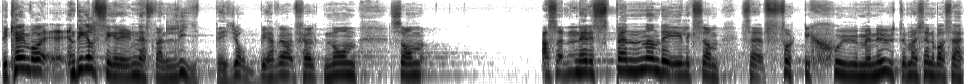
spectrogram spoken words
Det kan ju vara, en del serier är nästan lite jobbiga. Vi har följt någon som, alltså när det är spännande i liksom 47 minuter, man känner bara så här,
